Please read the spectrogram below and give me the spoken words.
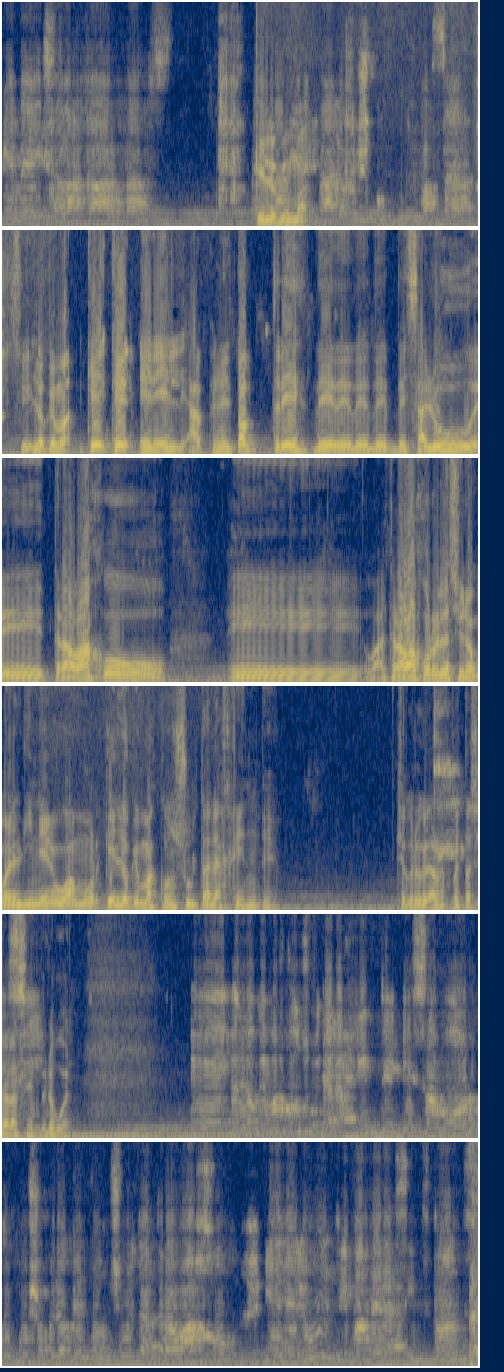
¿qué me dicen las cartas? ¿Qué es lo que más? Sí, lo que más. ¿qué, qué, en, el, en el top 3 de, de, de, de salud, eh, trabajo, eh, trabajo relacionado con el dinero o amor, ¿qué es lo que más consulta la gente? Yo creo que la respuesta ya la sé, pero bueno. Eh, lo que más consulta la gente es amor, después yo creo que consulta trabajo y en el último de las instancias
